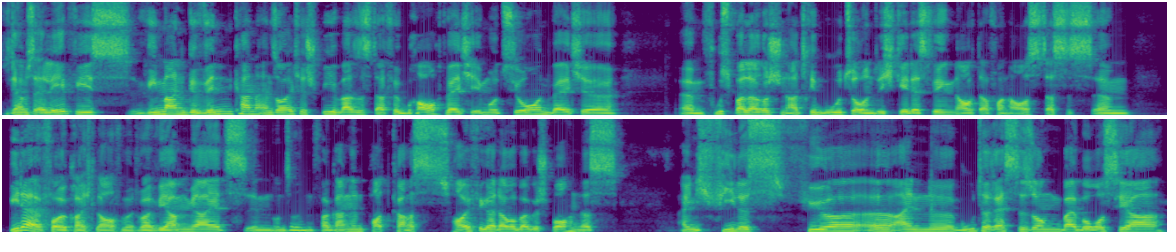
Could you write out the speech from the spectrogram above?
Sie haben es erlebt, wie es, wie man gewinnen kann, ein solches Spiel, was es dafür braucht, welche Emotionen, welche ähm, fußballerischen Attribute und ich gehe deswegen auch davon aus, dass es ähm, wieder erfolgreich laufen wird, weil wir haben ja jetzt in unseren vergangenen Podcasts häufiger darüber gesprochen, dass eigentlich vieles für äh, eine gute Restsaison bei Borussia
